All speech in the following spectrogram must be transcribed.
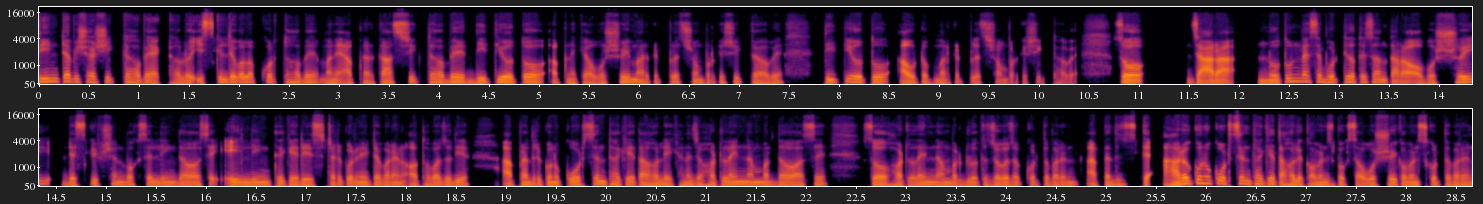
তিনটা বিষয় শিখতে হবে। একটা হলো স্কিল ডেভেলপ করতে হবে মানে আপনার কাজ শিখতে হবে। দ্বিতীয়ত, আপনাকে অবশ্যই মার্কেট প্লেস সম্পর্কে শিখতে হবে। তৃতীয়ত আউট অফ মার্কেট প্লেস সম্পর্কে শিখতে হবে। সো যারা নতুন ব্যাচে ভর্তি হতে চান, তারা অবশ্যই ডেসক্রিপশন বক্সে লিঙ্ক দেওয়া আছে। এই লিঙ্ক থেকে রেজিস্টার করে নিতে পারেন, অথবা যদি আপনাদের কোনো কোয়েশ্চেন থাকে, তাহলে এখানে যে হটলাইন নাম্বার দেওয়া আছে সো হটলাইন নাম্বারগুলোতে যোগাযোগ করতে পারেন। আপনাদের যদি আরও কোনো কোয়েশ্চেন থাকে, তাহলে কমেন্টস বক্সে অবশ্যই কমেন্টস করতে পারেন।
